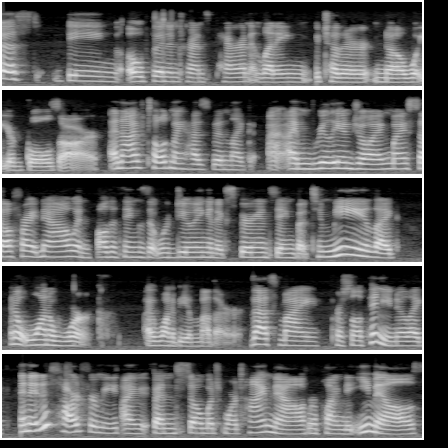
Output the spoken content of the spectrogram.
Just being open and transparent and letting each other know what your goals are. And I've told my husband, like, I- am really enjoying myself right now and all the things that we're doing and experiencing. But to me, like, I don't want to work. I want to be a mother. That's my personal opinion, you know, like, and it is hard for me. I spend so much more time now replying to emails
